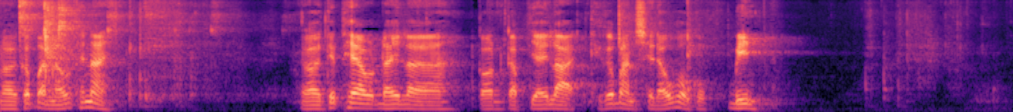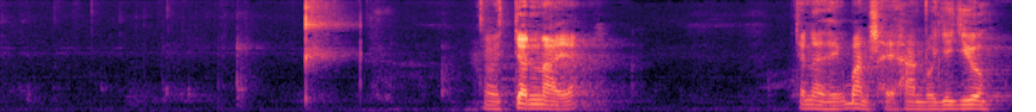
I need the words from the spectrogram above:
rồi, các bạn đấu thế này. Rồi, tiếp theo đây là còn cặp dây lại thì các bạn sẽ đấu vào cục pin. Rồi, chân này á, chân này thì các bạn sẽ hàn vào dây dương.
